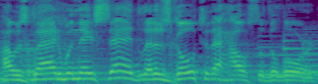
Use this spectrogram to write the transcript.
I was glad when they said, Let us go to the house of the Lord.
